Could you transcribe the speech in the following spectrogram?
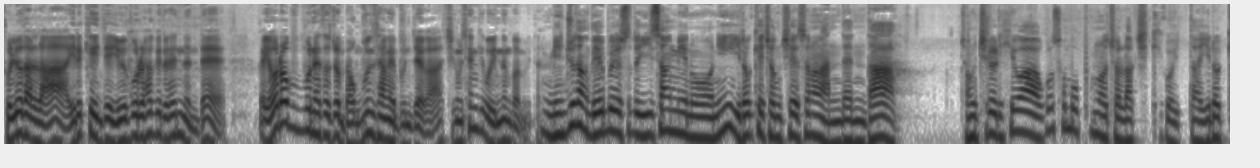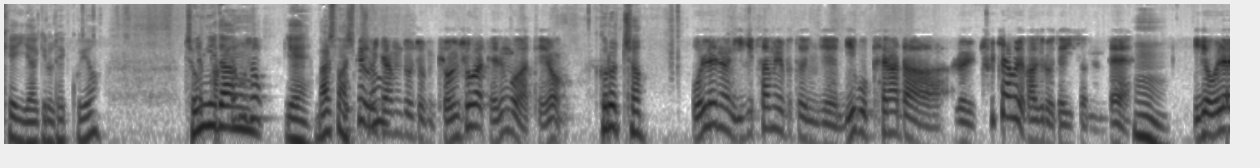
돌려달라. 이렇게 이제 요구를 하기도 했는데, 그러니까 여러 부분에서 좀 명분상의 문제가 지금 생기고 있는 겁니다. 민주당 내부에서도 이상민 의원이 이렇게 정치해서는 안 된다. 정치를 희화하고 소모품으로 전락시키고 있다. 이렇게 이야기를 했고요. 정의당 예 말씀하십시오. 국회의장도 좀 변수가 되는 것 같아요. 그렇죠. 원래는 23일부터 이제 미국, 캐나다를 출장을 가기로 돼 있었는데 음. 이게 원래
